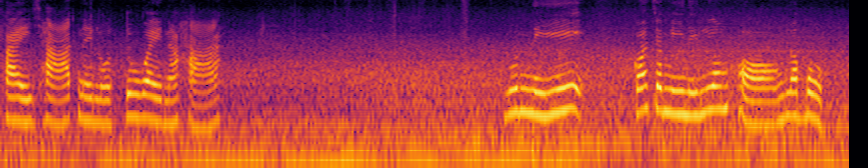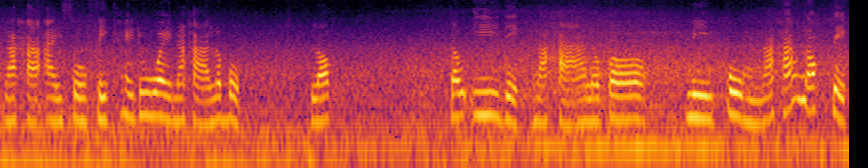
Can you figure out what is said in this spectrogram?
ไฟชาร์จในรถด้วยนะคะ รุ่นนี้ก็จะมีในเรื่องของระบบนะคะ ISOFIX ให้ด้วยนะคะ ระบบล็อกเก้าอี้เด็กนะคะ แล้วก็มีปุ่มนะคะ ล็อกเด็ก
